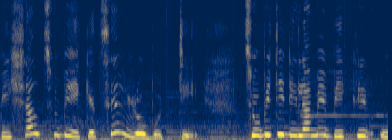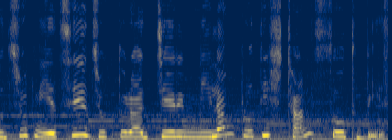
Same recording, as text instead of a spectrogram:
বিশাল ছবি এঁকেছে রোবটটি। ছবিটি নিলামে বিক্রির উদ্যোগ নিয়েছে যুক্তরাজ্যের নিলাম প্রতিষ্ঠান সোথবিস,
